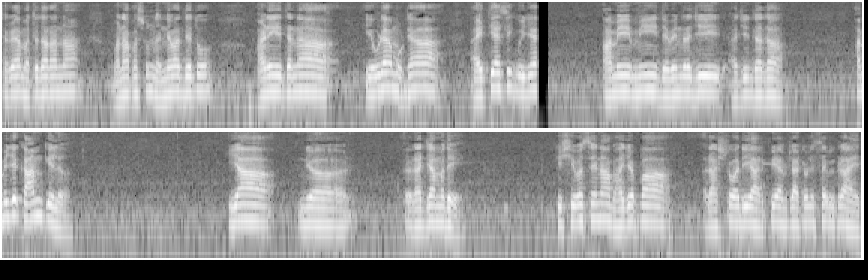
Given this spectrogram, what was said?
सगळ्या मतदारांना मनापासून धन्यवाद देतो. आणि त्यांना एवढ्या मोठ्या ऐतिहासिक विजय. आम्ही मी देवेंद्रजी अजितदादा आम्ही जे काम केलं या राज्यामध्ये की शिवसेना भाजपा राष्ट्रवादी आरपीआय आठवले साहेब इकडे आहेत.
